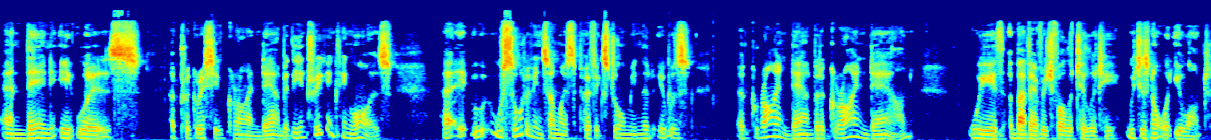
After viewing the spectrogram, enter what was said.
and then it was a progressive grind down. But the intriguing thing was, uh, it was sort of in some ways the perfect storm in that it was a grind down, but a grind down with above average volatility, which is not what you want.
